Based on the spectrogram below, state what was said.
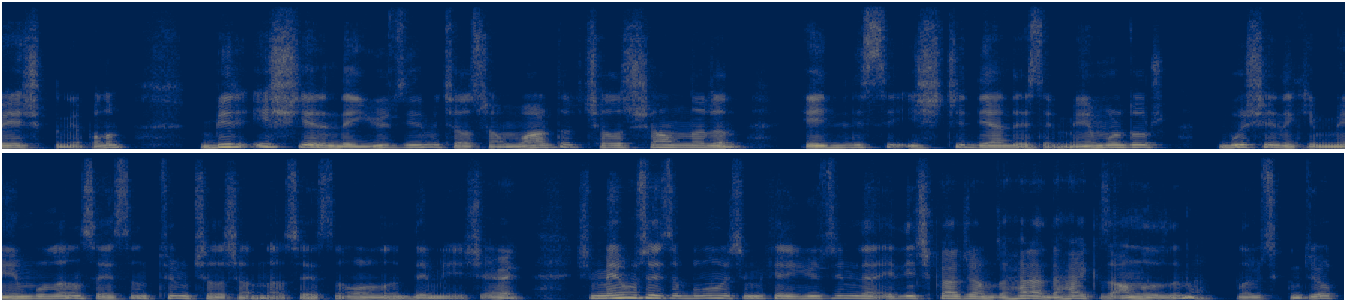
B şıkkını yapalım. Bir iş yerinde 120 çalışan vardır. Çalışanların 50'si işçi, diğerleri ise memurdur. Bu iş yerindeki memurların sayısının tüm çalışanlar sayısına oranı demiş. Evet. Şimdi memur sayısı bulmam için bir kere 120'den 50'yi çıkaracağımızı herhalde herkes anladı değil mi? Buna bir sıkıntı yok.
